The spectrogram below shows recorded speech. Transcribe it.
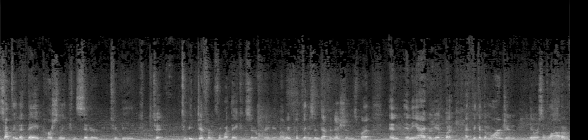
something that they personally considered to be to to be different from what they consider premium. And we put things in definitions, but and in the aggregate, but I think at the margin there was a lot of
